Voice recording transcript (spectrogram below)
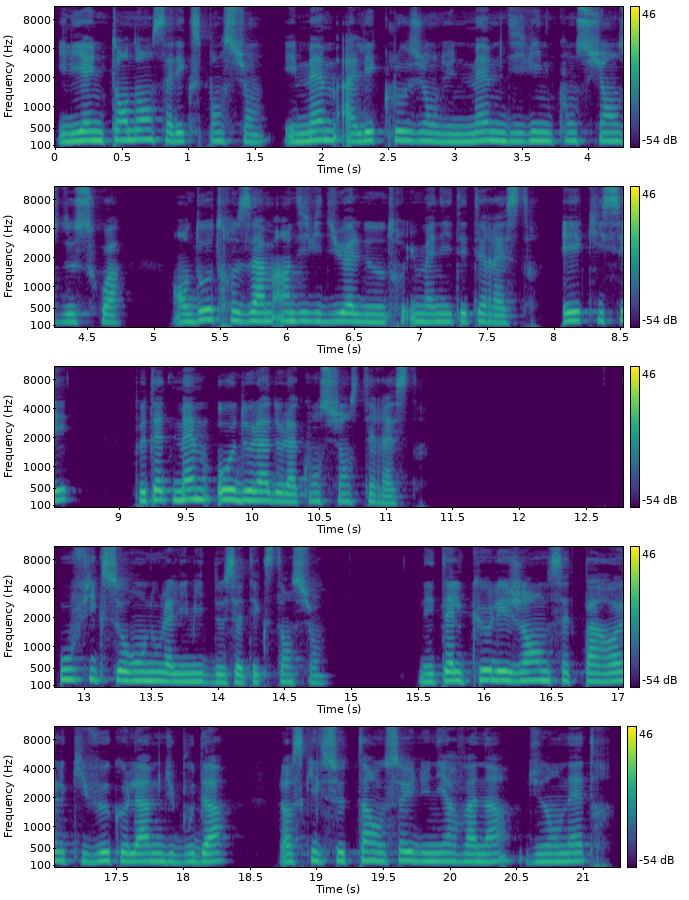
il y a une tendance à l'expansion et même à l'éclosion d'une même divine conscience de soi en d'autres âmes individuelles de notre humanité terrestre, et, qui sait, peut-être même au-delà de la conscience terrestre. Où fixerons-nous la limite de cette extension? N'est-elle que légende cette parole qui veut que l'âme du Bouddha, lorsqu'il se tint au seuil du nirvana, du non-être,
